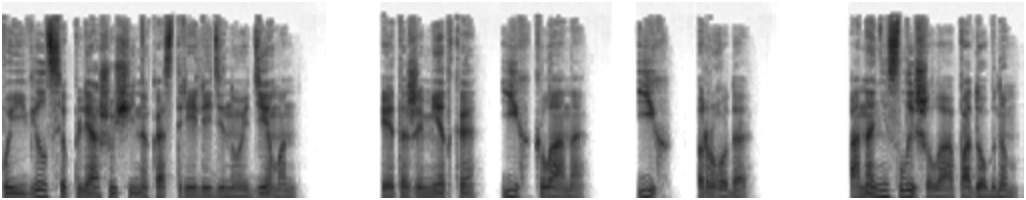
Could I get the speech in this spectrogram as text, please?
появился пляшущий на костре ледяной демон. Это же метка их клана, их рода. Она не слышала о подобном,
